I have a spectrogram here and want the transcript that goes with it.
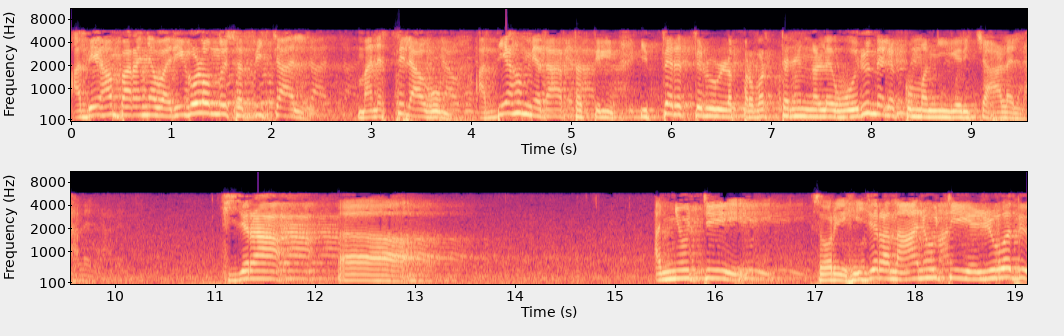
അദ്ദേഹം പറഞ്ഞ വരികളൊന്ന് ശ്രദ്ധിച്ചാൽ മനസ്സിലാകും. അദ്ദേഹം യഥാർത്ഥത്തിൽ ഇത്തരത്തിലുള്ള പ്രവർത്തനങ്ങളെ ഒരു നിലക്കും അംഗീകരിച്ച ആളല്ല. ഹിജറ അഞ്ഞൂറ്റി സോറി ഹിജറ നാനൂറ്റി എഴുപത്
